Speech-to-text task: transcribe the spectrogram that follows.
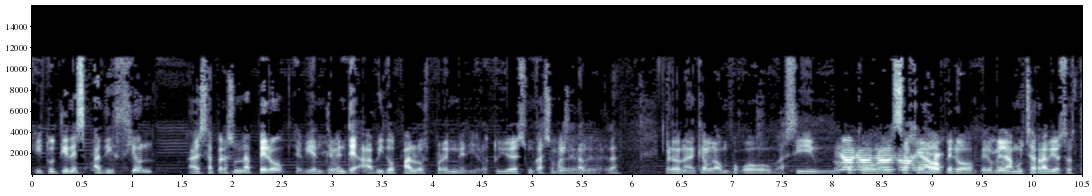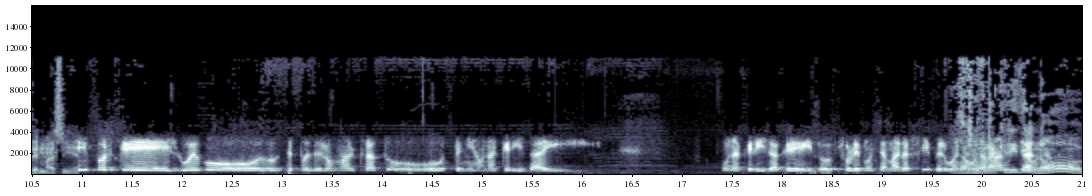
Y tú tienes adicción a esa persona, pero evidentemente ha habido palos por en medio. Lo tuyo es un caso más grave, ¿verdad? Perdona, hay que hablar un poco así, un poco exagerado, pero, pero me da mucha rabia estos temas. Sí, porque luego, después de los maltratos, tenía una querida y una querida que lo solemos llamar así, pero bueno. una, querida no.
